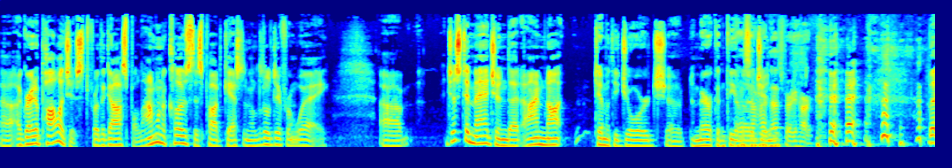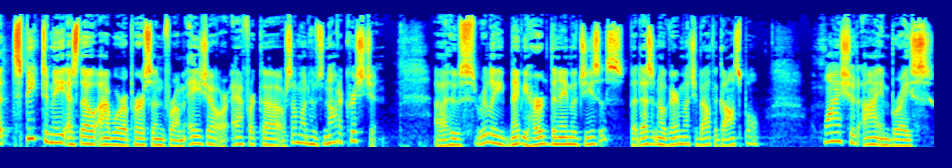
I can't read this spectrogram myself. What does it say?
uh, a great apologist for the gospel. I'm going to close this podcast in a little different way. Just imagine that I'm not Timothy George, uh, American theologian. That's, very hard. but speak to me as though I were a person from Asia or Africa or someone who's not a Christian, uh, who's really maybe heard the name of Jesus but doesn't know very much about the gospel. Why should I embrace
